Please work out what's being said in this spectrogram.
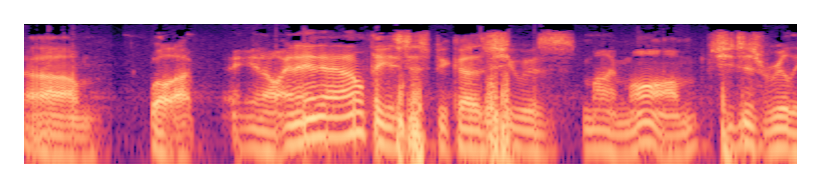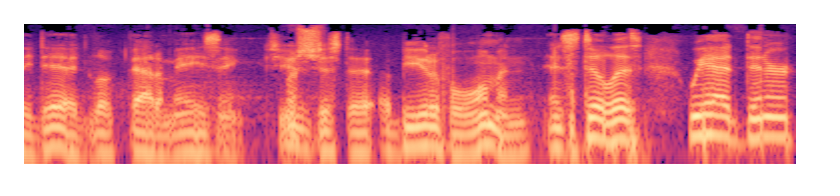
Um, well, I, you know, and, and I don't think it's just because she was my mom. She just really did look that amazing. She was just a, a beautiful woman, and still is. We had dinner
